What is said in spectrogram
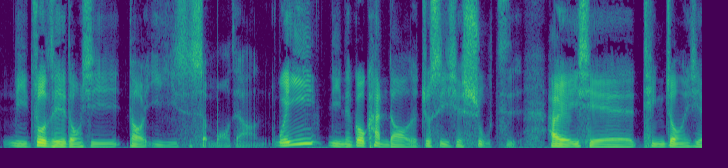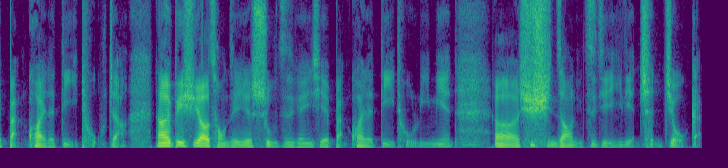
你做这些东西到底意义是什么？这样唯一你能够看到的就是一些数字，还有一些听众的一些板块的地图，这样，然后必须要从这些数字跟一些板块的地图里面，呃，去寻找你自己一点成就感。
